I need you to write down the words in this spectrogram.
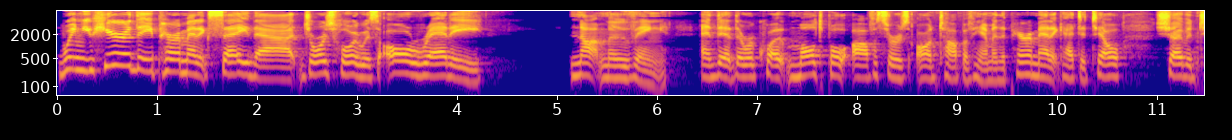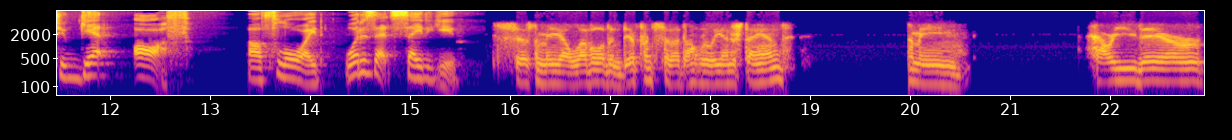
When you hear the paramedics say that George Floyd was already not moving and that there were, quote, multiple officers on top of him, and the paramedic had to tell Chauvin to get off of Floyd, what does that say to you? It says to me a level of indifference that I don't really understand. I mean, how are you there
